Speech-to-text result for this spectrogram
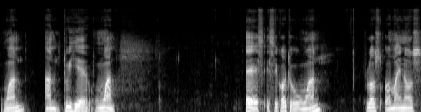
1 and 2 here 1. s is equal to 1 plus or minus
